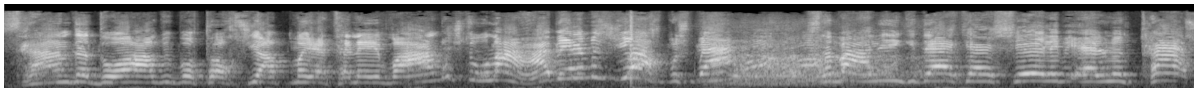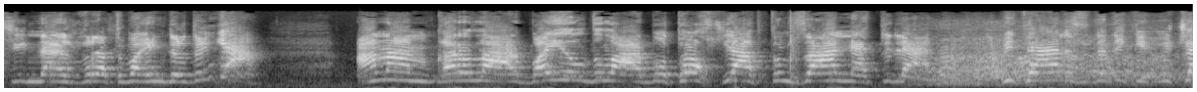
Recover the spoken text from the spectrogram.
Sen de doğal bir botoks yapma yeteneği varmış da ulan haberimiz yokmuş be. Sabahleyin giderken şöyle bir elinin tersinden suratıma indirdin ya. Anam karılar bayıldılar botoks yaptım zannettiler. Bir tanesi dedi ki üçe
